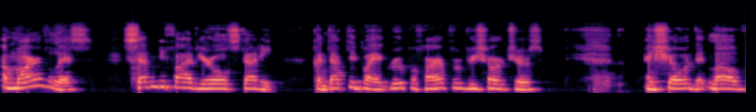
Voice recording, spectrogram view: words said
A marvelous 75 year old study conducted by a group of Harvard researchers has shown that love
